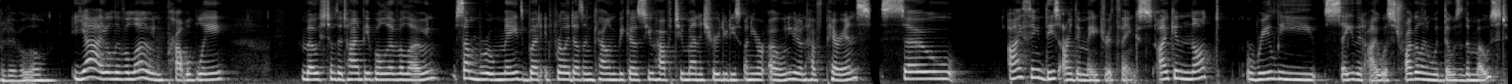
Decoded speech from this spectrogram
You live alone. yeah you live alone probably. Most of the time people live alone. Some roommates but it really doesn't count because you have to manage your duties on your own. You don't have parents. So i think these are the major things. I cannot really say that i was struggling with those the most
